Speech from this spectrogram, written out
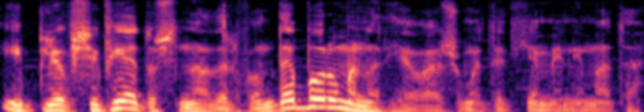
η πλειοψηφία των συναδέλφων. Δεν μπορούμε να διαβάζουμε τέτοια μηνύματα.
